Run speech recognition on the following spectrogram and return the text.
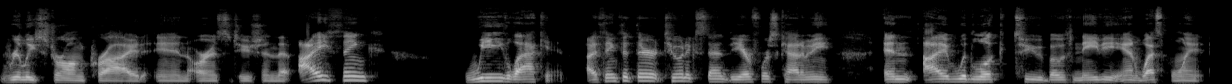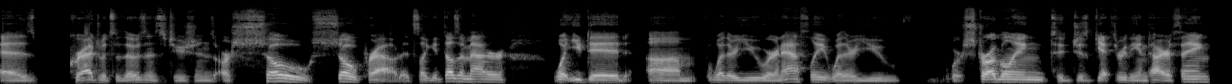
really strong pride in our institution that I think we lack in. I think that there, to an extent, the Air Force Academy, and I would look to both Navy and West Point as graduates of those institutions are so so proud. It's like it doesn't matter what you did, um, whether you were an athlete, whether you were struggling to just get through the entire thing,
